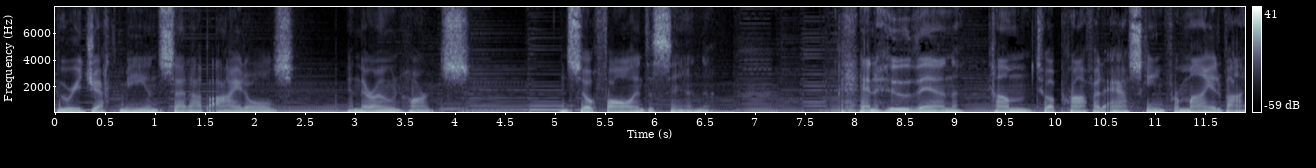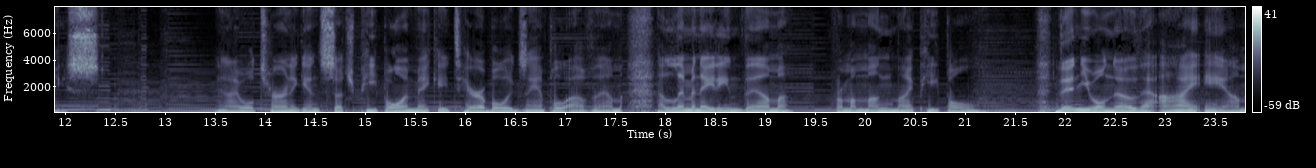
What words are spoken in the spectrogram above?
who reject me and set up idols in their own hearts, and so fall into sin. And who then come to a prophet asking for my advice? And I will turn against such people and make a terrible example of them, eliminating them from among my people. Then you will know that I am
